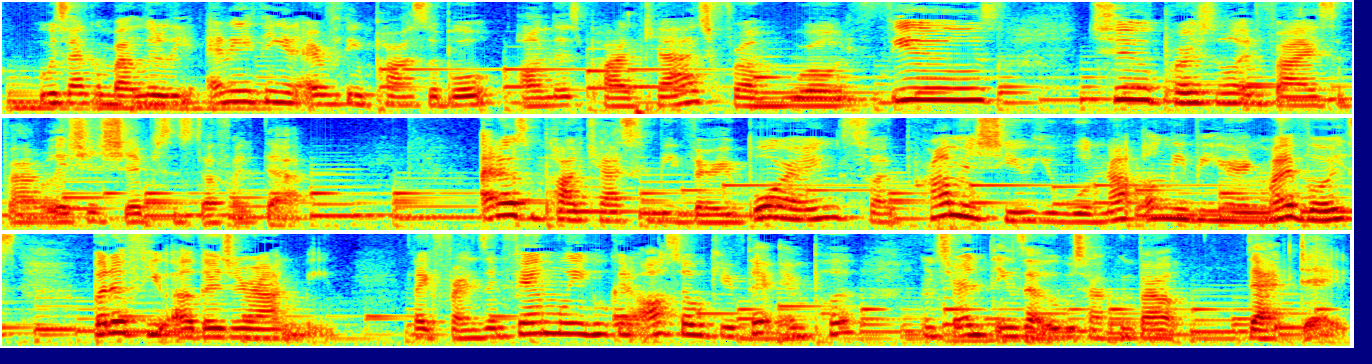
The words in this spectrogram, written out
We'll be talking about literally anything and everything possible on this podcast, from world views to personal advice about relationships and stuff like that. I know some podcasts can be very boring, so I promise you, you will not only be hearing my voice, but a few others around me, like friends and family who can also give their input on certain things that we'll be talking about that day.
